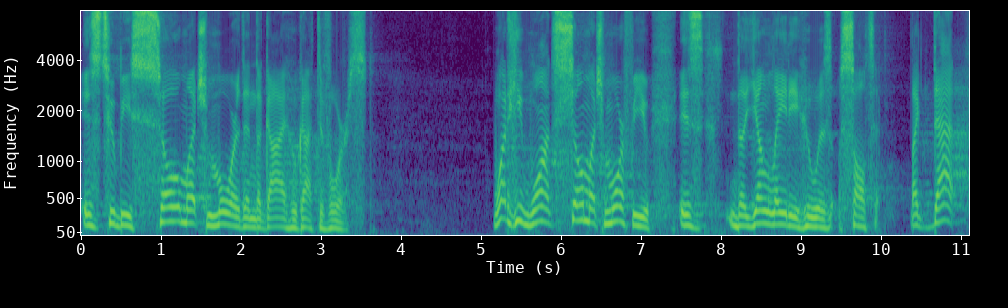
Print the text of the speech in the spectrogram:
is to be so much more than the guy who got divorced. What he wants so much more for you is the young lady who was assaulted. Like that,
